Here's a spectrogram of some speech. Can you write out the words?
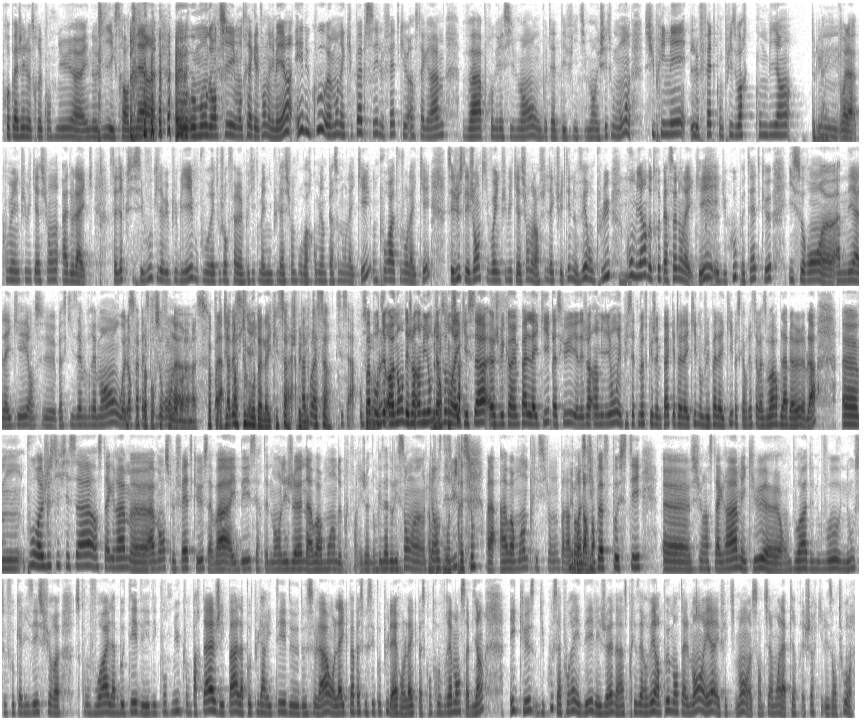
propager notre contenu et nos vies extraordinaires au, au monde entier et montrer à quel point on est les meilleurs. Et du coup, mon actu pop, c'est le fait que Instagram va progressivement ou peut-être définitivement et chez tout le monde supprimer le fait qu'on puisse voir combien De voilà, combien une publication a de likes. C'est-à-dire que si c'est vous qui l'avez publié, vous pourrez toujours faire une petite manipulation pour voir combien de personnes ont liké. On pourra toujours liker. C'est juste les gens qui voient une publication dans leur fil d'actualité ne verront plus Hmm. combien d'autres personnes ont liké. Et du coup, peut-être qu'ils seront euh, amenés à liker en se- parce qu'ils aiment vraiment ou alors pas pas parce pour qu'ils se auront la- dans la masse. Pas pour Voilà, dire pas ah tout le monde a liké ça, Voilà, je vais liker la- ça. C'est ça. Ou pas pour vrai. dire, oh non, déjà un million de Les personnes ont ça. liké ça, euh, je vais quand même pas le liker parce qu'il y a déjà un million et puis cette meuf que j'aime pas qui a déjà liké, donc je vais pas liker parce qu'après ça va se voir, blablabla. Bla, bla, bla. Euh, pour euh, justifier ça, Instagram euh, avance le fait que ça va aider certainement les jeunes à avoir moins de. Enfin, les jeunes, donc les adolescents, hein, Avoir moins de 15-18, pression. voilà, à avoir moins de pression par rapport à ce qu'ils peuvent poster euh, sur Instagram et que euh, on doit de nouveau nous se focaliser sur euh, ce qu'on voit, la beauté des, des contenus qu'on partage et pas la popularité de, de cela. On like pas parce que c'est populaire, on like parce qu'on trouve vraiment ça bien et que du coup ça pourrait aider les jeunes à se préserver un peu mentalement et à effectivement sentir moins la pire prêcheur qui les entoure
